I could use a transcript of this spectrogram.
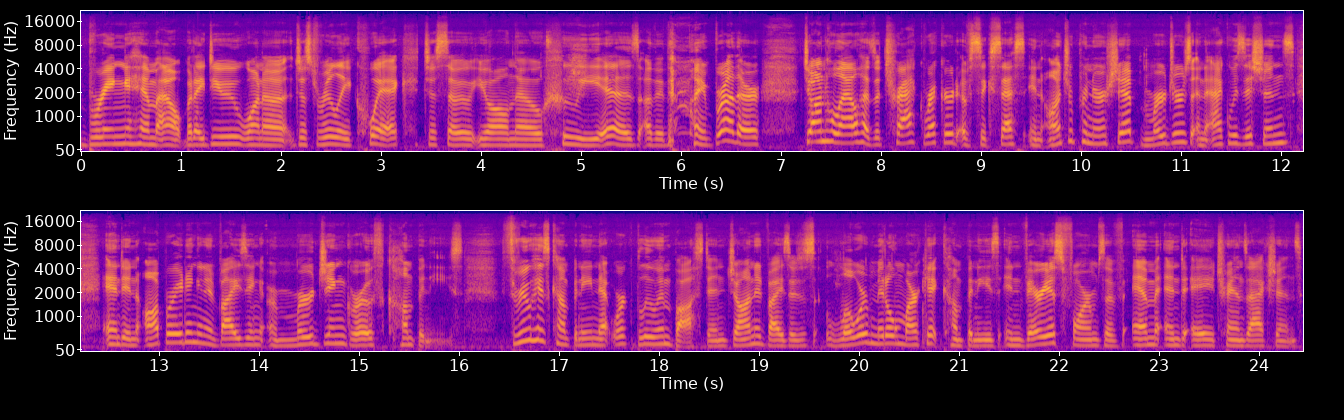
bring him out, but I do want to just really quick, just so you all know who he is, other than my brother. John Hallal has a track record of success in entrepreneurship, mergers and acquisitions, and in operating and advising emerging growth companies. Through his company, Network Blue in Boston, John advises lower middle market companies in various forms of M&A transactions.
